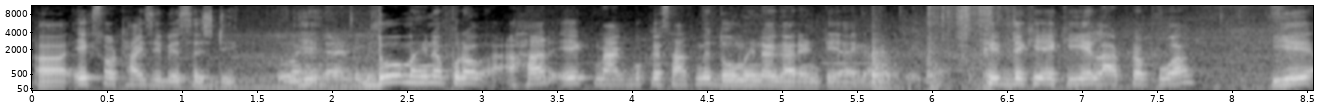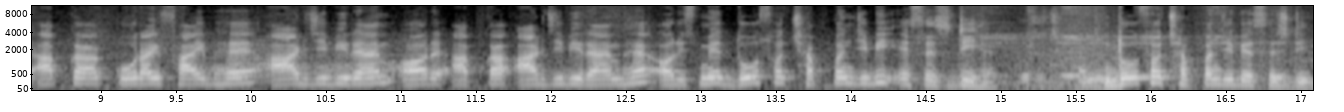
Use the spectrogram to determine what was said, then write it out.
एक सौ अट्ठाईस G B S H D दो महीने पूरा हर एक मैकबुक के साथ में दो महीना गारंटी आएगा। फिर देखिए एक ये लैपटॉप हुआ। ये आपका कोर आई फाइव है आठ जी बी रैम और आपका आठ जी बी रैम है और इसमें दो सौ छप्पन G B S S D है। दो सौ छप्पन G B S S D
